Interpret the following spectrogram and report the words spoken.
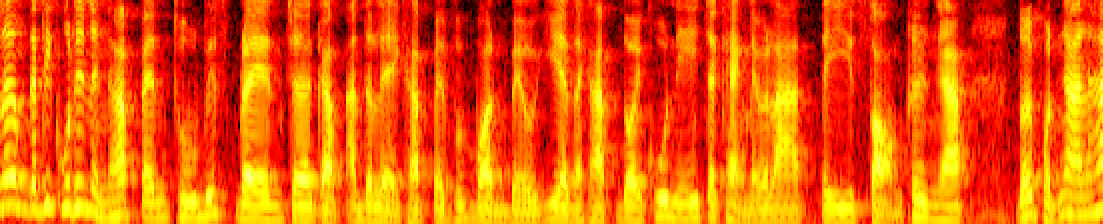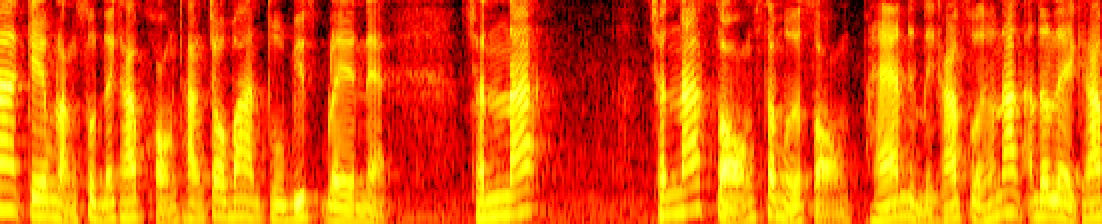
เริ่มกันที่คู่ที่หนึ่งครับ เป็นทูบิสเบรนเจอกับอันเดเลครับ เป็นฟุตบอลเบลเยียมนะครับ โดยคู่นี้จะแข่งในเวลาตีสองครึ่งครับ โดยผลงาน 5 เกมหลังสุดนะครับ ของทางเจ้าบ้านทูบิสเบรนเนี่ยชนะชนะ 2 เสมอ 2 แพ้1นะครับ ส่วนทางด้านอันเดอร์เลดครับ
